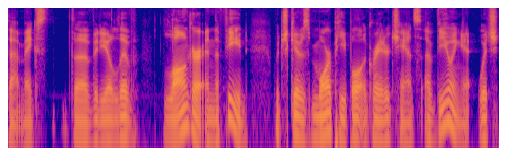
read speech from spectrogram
that makes the video live longer in the feed, which gives more people a greater chance of viewing it, which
